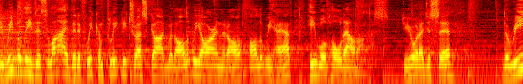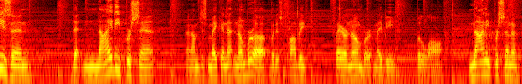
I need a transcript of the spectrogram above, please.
See, we believe this lie that if we completely trust God with all that we are and that all, all that we have, He will hold out on us. Do you hear what I just said? The reason that 90%, and I'm just making that number up, but it's probably fair number, it may be a little off. 90% of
